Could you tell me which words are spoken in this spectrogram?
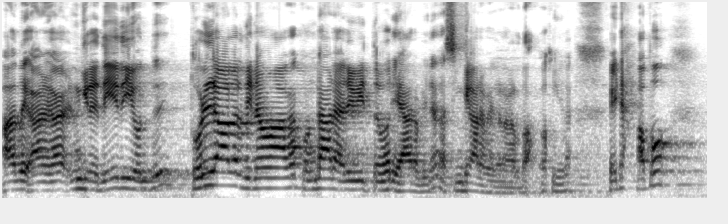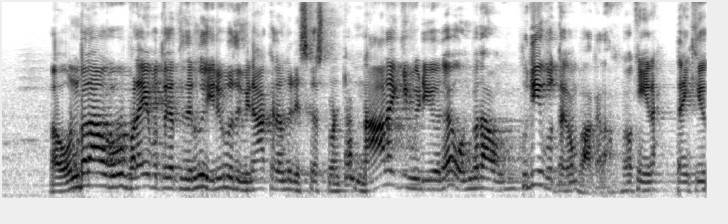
அது என்கிற தேதியை வந்து தொழிலாளர் தினமாக கொண்டாட அறிவித்தவர் யார் அப்படின்னா சிங்காரவேலனார் தான். ஓகேங்களா? ரைட்டா அப்போ ஒன்பதாம் வகுப்பு பழைய புத்தகத்திலிருந்து இருபது வினாக்கள் வந்து டிஸ்கஸ் பண்ணிட்டோம். நாளைக்கு வீடியோவில் ஒன்பதாம் வகுப்பு புதிய புத்தகம் பார்க்கலாம். ஓகேங்களா? தேங்க்யூ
